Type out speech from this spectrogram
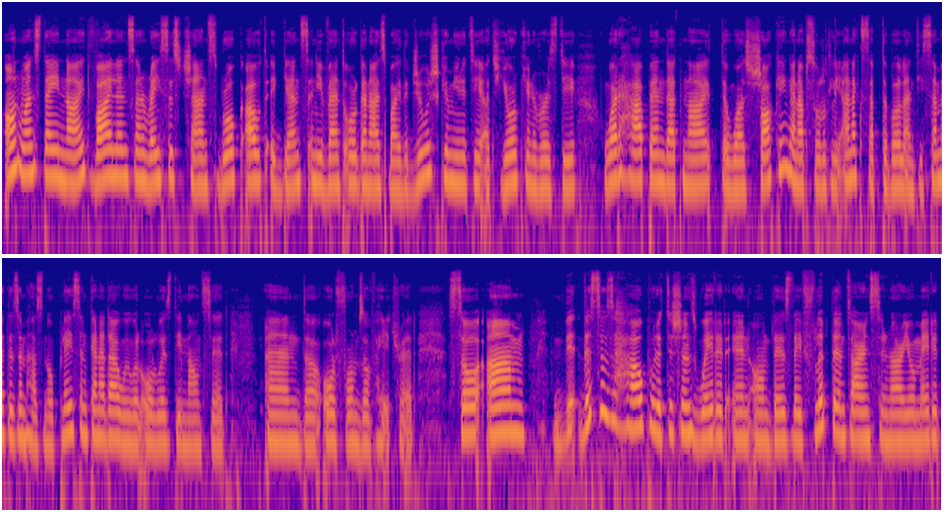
on Wednesday night, violence and racist chants broke out against an event organized by the Jewish community at York University. What happened that night was shocking and absolutely unacceptable. Anti Semitism has no place in Canada. We will always denounce it and uh, all forms of hatred. So, um, th- this is how politicians weighted in on this. They flipped the entire scenario, made it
